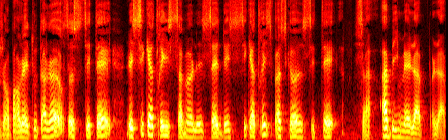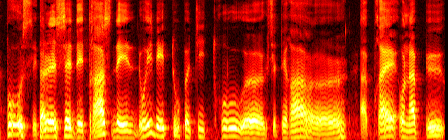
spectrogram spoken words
j'en parlais tout à l'heure, c'était les cicatrices, ça me laissait des cicatrices parce que c'était ça abîmait la, la peau, ça laissait des traces, des, oui, des tout petits trous, euh, etc. Euh. après, on a pu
